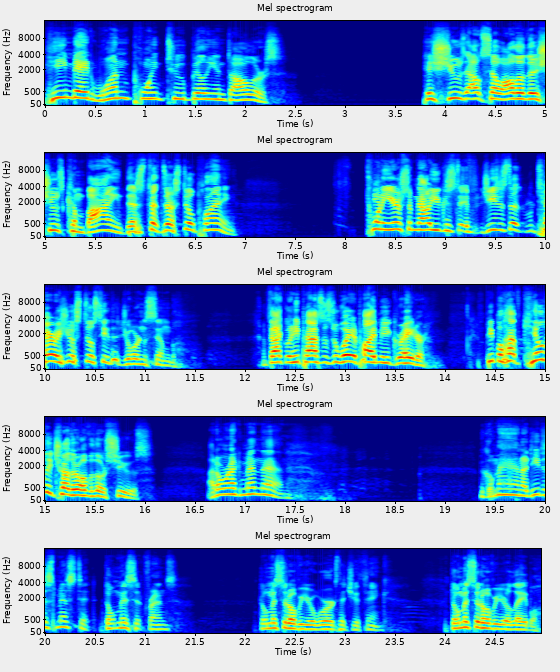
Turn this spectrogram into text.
He made $1.2 billion His shoes outsell all of their shoes combined. They're, they're still playing. 20 years from now, you can if Jesus tarries, you'll still see the Jordan symbol. In fact, when he passes away, it'll probably be greater. People have killed each other over those shoes. I don't recommend that. We go, man, Adidas missed it. Don't miss it, friends. Don't miss it over your words that you think. Don't miss it over your label.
